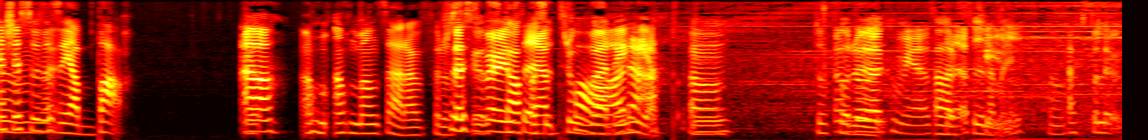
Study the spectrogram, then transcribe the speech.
kanske slutar säga ba. Ja. Att, att man så här för att ska skapa sig trovärdighet. Ja, Mm. då får då du kommer jag örfila mig. Ja. Absolut.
